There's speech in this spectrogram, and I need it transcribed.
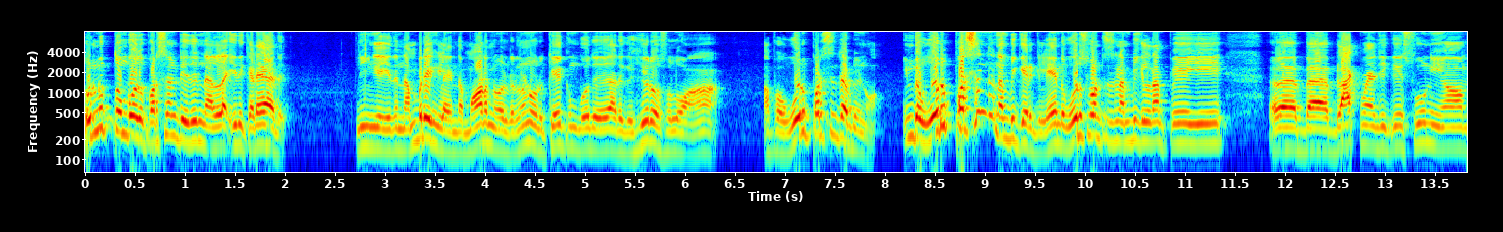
தொண்ணூத்தொம்பது பர்சன்ட் இது நல்ல இது கிடையாது. நீங்கள் இதை நம்புறீங்களே இந்த மாடர்ன் வேர்ல்டுன்னு ஒரு கேட்கும்போது அதுக்கு ஹீரோ சொல்லுவான் அப்போ ஒரு பர்சன்ட் அப்படின்னுவான் இந்த ஒரு பர்சன்ட் நம்பிக்கை இருக்கு இல்லையா? இந்த ஒரு பர்சன்ட் நம்பிக்கையில் தான் பேய் பிளாக் மேஜிக்கு சூனியம்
